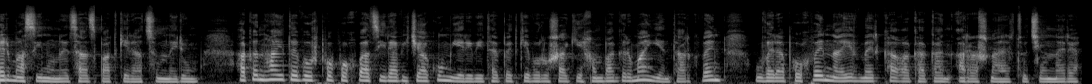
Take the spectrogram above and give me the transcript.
մեր մասին ունեցած պատկերացումներում։ Ակնհայտ է, որ փոփոխված իրավիճակում երևի թե պետք է որոշակի խմբագրման ենթարկվեն ու վերափոխվեն նաեւ մեր քաղաքական առաջնահերթությունները։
